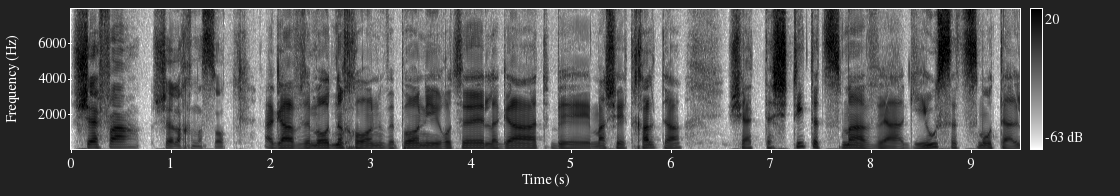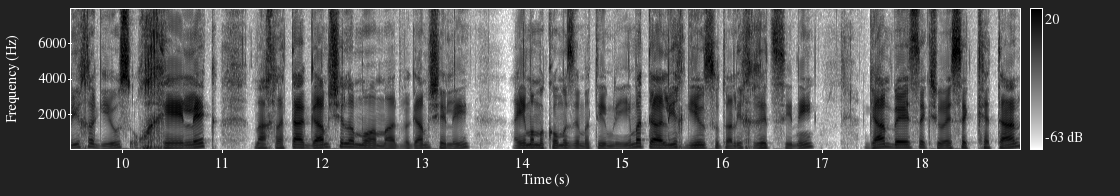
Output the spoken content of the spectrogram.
שפע של הכנסות. אגב, זה מאוד נכון, ופה אני רוצה לגעת במה שהתחלת, שהתשתית עצמה והגיוס עצמו, תהליך הגיוס, הוא חלק מההחלטה גם של המועמד וגם שלי, האם המקום הזה מתאים לי. אם התהליך גיוס הוא תהליך רציני, גם בעסק שהוא עסק קטן,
